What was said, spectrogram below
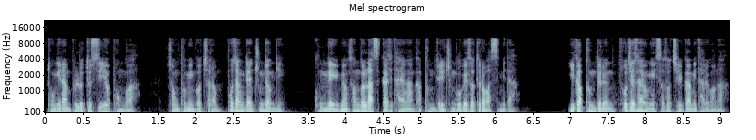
동일한 블루투스 이어폰과 정품인 것처럼 포장된 충전기, 국내 유명 선글라스까지 다양한 가품들이 중국에서 들어왔습니다. 이 가품들은 소재 사용에 있어서 질감이 다르거나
